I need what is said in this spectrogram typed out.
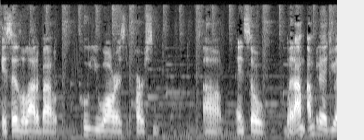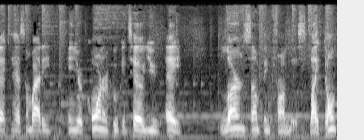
It says a lot about who you are as a person. Um, and so, but I'm, I'm glad you actually had somebody in your corner who could tell you, hey, learn something from this like don't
